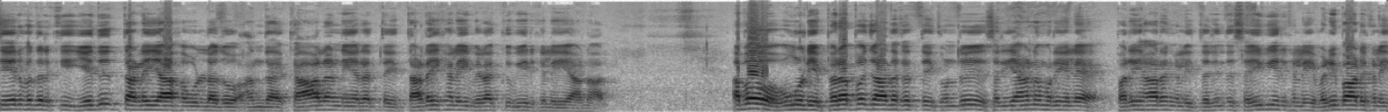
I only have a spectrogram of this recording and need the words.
சேர்வதற்கு எது தடையாக உள்ளதோ அந்த கால நேரத்தை தடைகளை விளக்குவீர்களேயானால் அப்போது உங்களுடைய பிறப்பு ஜாதகத்தை கொண்டு சரியான முறையில் பரிகாரங்களை தெரிந்து செய்வீர்களே வழிபாடுகளை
